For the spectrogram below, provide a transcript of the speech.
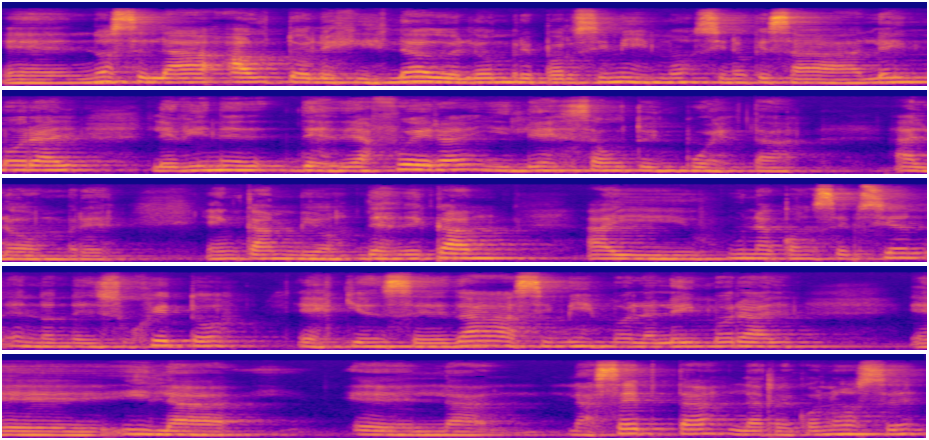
eh, no se la ha autolegislado el hombre por sí mismo, sino que esa ley moral le viene desde afuera y le es autoimpuesta al hombre. En cambio, desde Kant hay una concepción en donde el sujeto es quien se da a sí mismo la ley moral eh, y eh, la, la, acepta, la reconoce,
